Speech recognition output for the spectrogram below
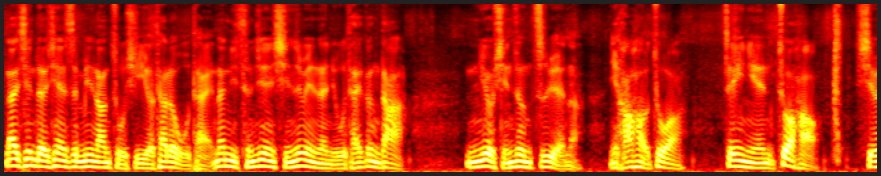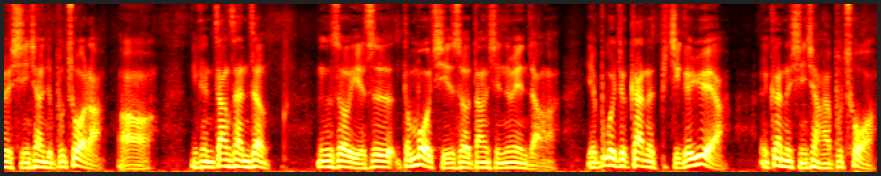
赖清德现在是民党主席，有他的舞台，那你陈建行政院长你舞台更大，你有行政资源了，你好好做啊，这一年做好，形形象就不错了哦。你看张善政那个时候也是到末期的时候当行政院长啊，也不过就干了几个月啊。干的形象还不错啊，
